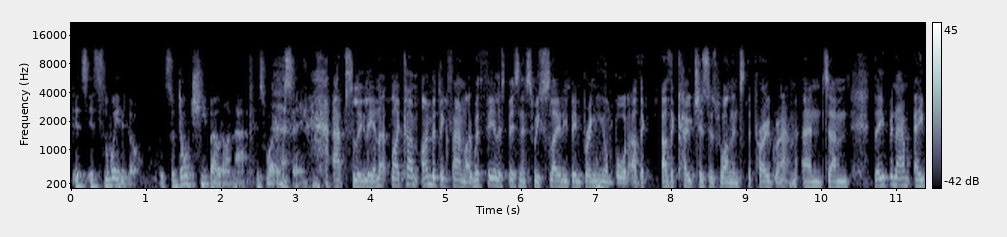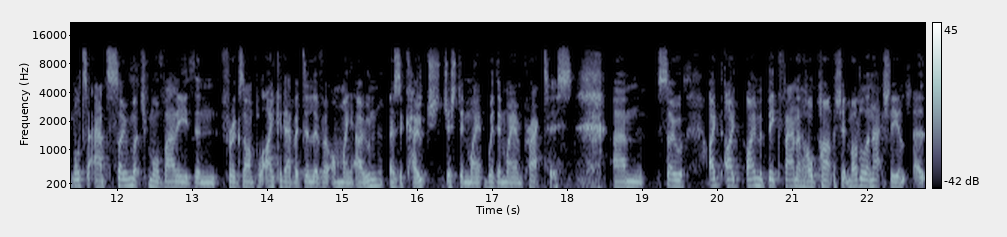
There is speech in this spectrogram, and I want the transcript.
it's it's the way to go. So don't cheap out on that is what i'm saying. Absolutely. And uh, like I'm, I'm a big fan like with fearless business we've slowly been bringing on board other other coaches as well into the program. And um, they've been able to add so much more value than for example i could ever deliver on my own as a coach just in my within my own practice. Um, so I, am a big fan of the whole partnership model and actually uh,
